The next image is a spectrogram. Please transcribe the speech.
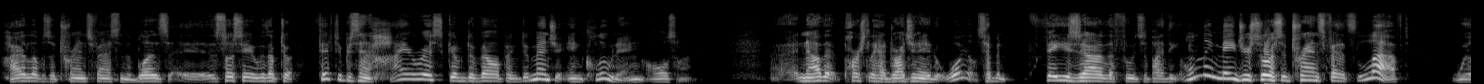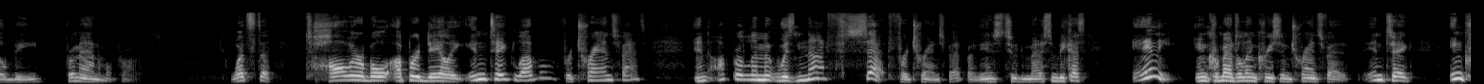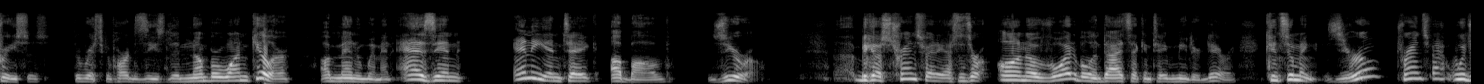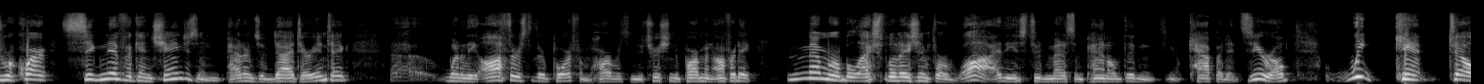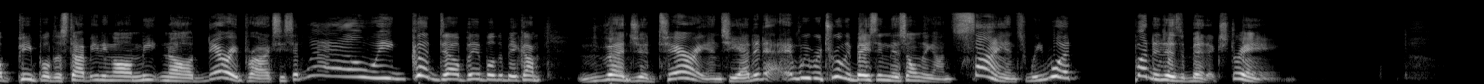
Higher levels of trans fats in the blood is uh, associated with up to 50% higher risk of developing dementia, including Alzheimer's. Uh, now that partially hydrogenated oils have been phased out of the food supply, the only major source of trans fats left will be from animal products. What's the tolerable upper daily intake level for trans fats? An upper limit was not set for trans fat by the Institute of Medicine because any incremental increase in trans fat intake increases the risk of heart disease, the number one killer of men and women, as in any intake above zero because trans fatty acids are unavoidable in diets that contain meat or dairy. Consuming zero trans fat would require significant changes in patterns of dietary intake. Uh, one of the authors of the report from Harvard's Nutrition Department offered a memorable explanation for why the Institute of Medicine panel didn't you know, cap it at zero. We can't tell people to stop eating all meat and all dairy products. He said, well, we could tell people to become vegetarians, he added. If we were truly basing this only on science, we would, but it is a bit extreme.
